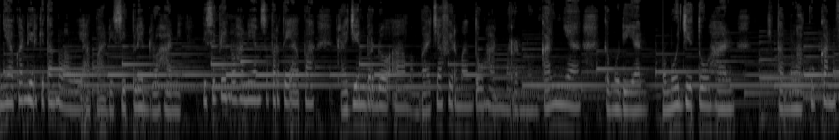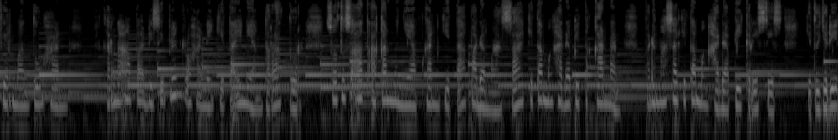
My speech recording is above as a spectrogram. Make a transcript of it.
Menyiapkan diri kita melalui apa? Disiplin rohani. Disiplin rohani yang seperti apa? Rajin berdoa, membaca firman Tuhan, merenungkannya, kemudian memuji Tuhan, kita melakukan firman Tuhan, karena apa? Disiplin rohani kita ini yang teratur suatu saat akan menyiapkan kita pada masa kita menghadapi tekanan, pada masa kita menghadapi krisis. Gitu. Jadi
